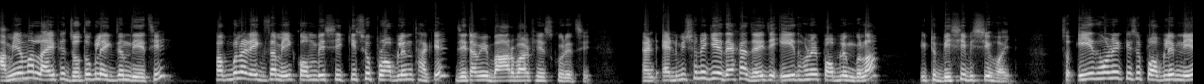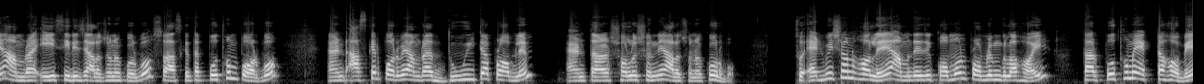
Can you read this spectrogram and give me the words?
আমি আমার লাইফে যতগুলো এক্সাম দিয়েছি, সবগুলোর এক্সামেই কম বেশি কিছু প্রবলেম থাকে যেটা আমি বারবার ফেস করেছি। অ্যান্ড অ্যাডমিশনে গিয়ে দেখা যায় যে এই ধরনের প্রবলেমগুলো একটু বেশি বেশি হয়। সো এই ধরনের কিছু প্রবলেম নিয়ে আমরা এই সিরিজে আলোচনা করব। সো আজকে তার প্রথম পর্ব। অ্যান্ড আজকের পর্বে আমরা দুইটা প্রবলেম অ্যান্ড তার সলিউশন নিয়ে আলোচনা করব। সো অ্যাডমিশন হলে আমাদের যে কমন প্রবলেমগুলো হয়, তার প্রথমে একটা হবে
